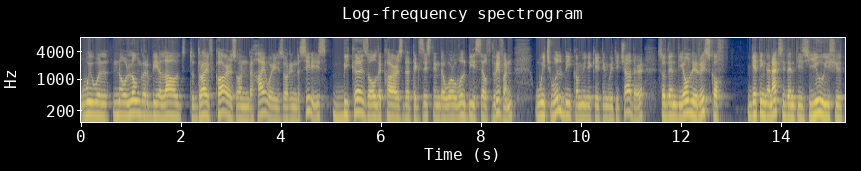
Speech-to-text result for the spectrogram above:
we will no longer be allowed to drive cars on the highways or in the cities because all the cars that exist in the world will be self-driven which will be communicating with each other. So then the only risk of getting an accident is you if you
